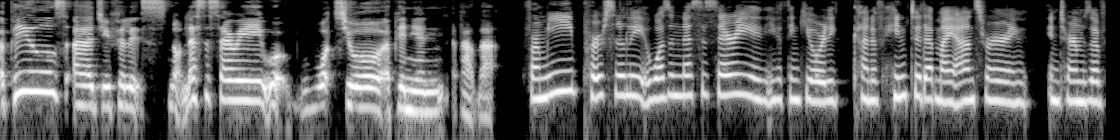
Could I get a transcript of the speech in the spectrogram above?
appeals? Uh, do you feel it's not necessary? What, what's your opinion about that? For me personally, it wasn't necessary. You think you already kind of hinted at my answer in, in terms of,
